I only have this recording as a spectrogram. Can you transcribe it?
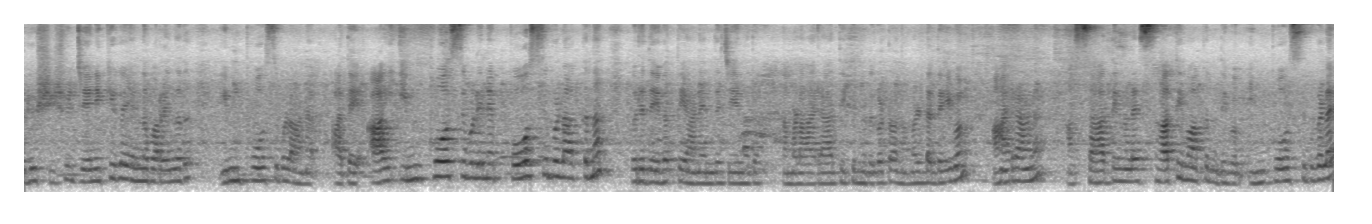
ഒരു ശിശു ജനിക്കുക എന്ന് പറയുന്നത് ഇമ്പോസിബിളാണ് അതെ ആ ഇമ്പോസിബിളിനെ പോസിബിളാക്കുന്ന ഒരു ദൈവത്തെയാണ് എന്ത് ചെയ്യുന്നത്? നമ്മൾ ആരാധിക്കുന്നത് കേട്ടോ. നമ്മളുടെ ദൈവം ആരാണ്? അസാധ്യങ്ങളെ സാധ്യമാക്കുന്ന ദൈവം ഇമ്പോസിബിളെ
